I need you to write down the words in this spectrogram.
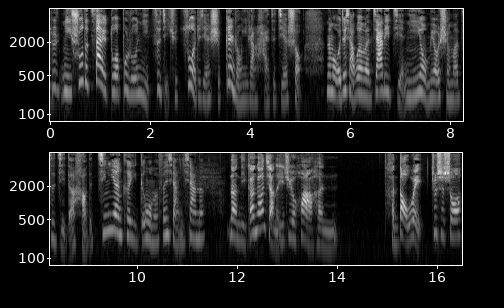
就是你说的再多，不如你自己去做这件事更容易让孩子接受。那么，我就想问问佳丽姐，你有没有什么自己的好的经验可以跟我们分享一下呢？那你刚刚讲的一句话很很到位，就是说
